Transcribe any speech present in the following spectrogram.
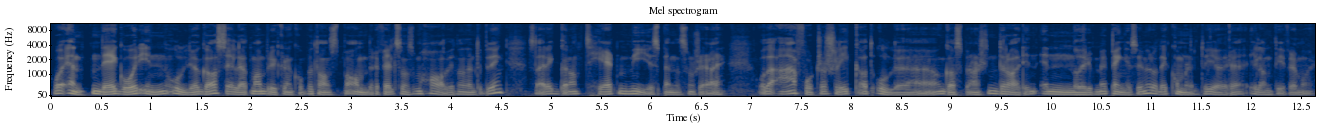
Og enten det går innen olje og gass, eller at man bruker den kompetansen på andre felt, sånn som havvind og den type ting, så er det garantert mye spennende som skjer der. Og det er fortsatt slik at olje- og gassbransjen drar inn enorme pengesummer, og det kommer den til å gjøre i lang tid fremover.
